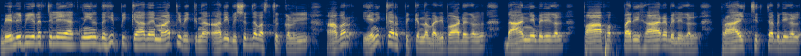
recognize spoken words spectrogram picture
ബലിപീഠത്തിലെ അഗ്നിയിൽ ദഹിപ്പിക്കാതെ മാറ്റിവെക്കുന്ന അതിവിശുദ്ധ വസ്തുക്കളിൽ അവർ എനിക്കർപ്പിക്കുന്ന വഴിപാടുകൾ ധാന്യബലികൾ പാപപരിഹാര ബലികൾ പ്രായച്ചിത്ത ബലികൾ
